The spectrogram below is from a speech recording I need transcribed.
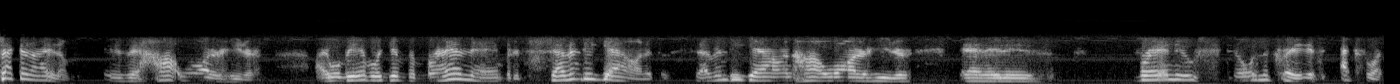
second item is a hot water heater. I will be able to give the brand name, but it's 70 gallon. It's a 70 gallon hot water heater, and it is brand new, still in the crate. It's excellent,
